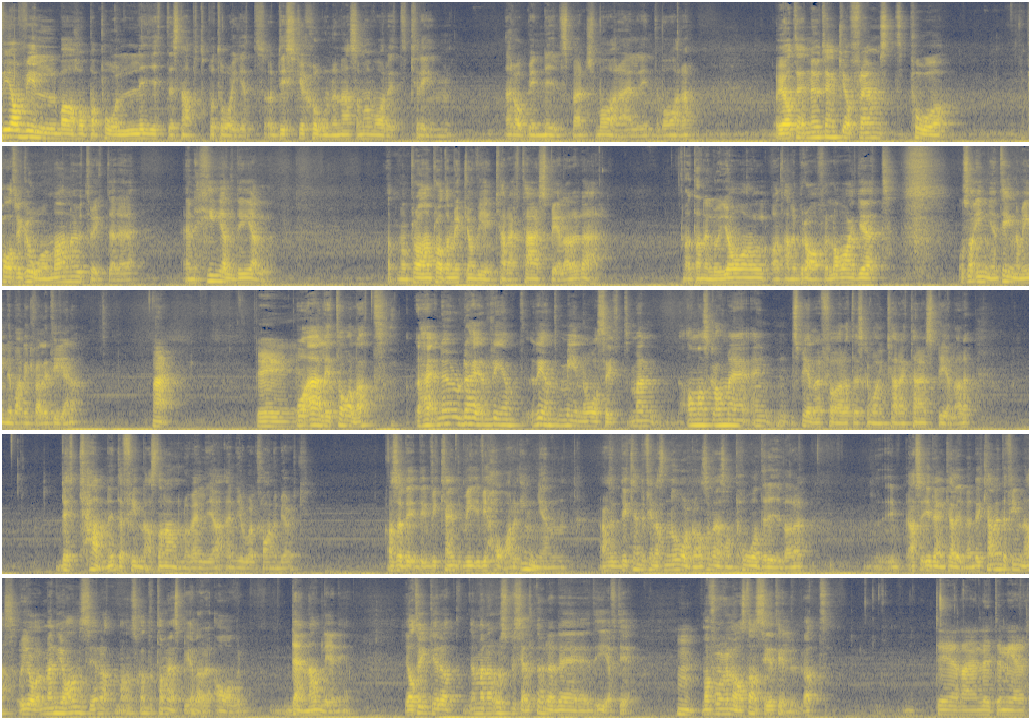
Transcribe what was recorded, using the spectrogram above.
Jag vill bara hoppa på lite snabbt på tåget och diskussionerna som har varit kring Robin Nilsberts vara eller inte vara. Och jag, nu tänker jag främst på Patrik Åhman uttryckte det en hel del. Att man pratar, han pratar mycket om vilken karaktärsspelare där. Att han är lojal och att han är bra för laget. Och så ingenting om innebandykvaliteterna. Nej. Det är... Och ärligt talat. Det här, nu, det här är rent, rent min åsikt. Men om man ska ha med en spelare för att det ska vara en karaktärsspelare. Det kan inte finnas någon annan att välja än Joel Kanebjörk. Alltså det, det, vi, kan, vi, vi har ingen. Alltså det kan inte finnas någon som är en sån pådrivare. i- Alltså i den kalibern. Det kan inte finnas. Och jag, men jag anser att man ska inte ta med spelare av den anledningen. Jag tycker att, jag menar, och speciellt nu när det är ett EFT. Mm. Man får väl någonstans se till att Det är en lite mer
